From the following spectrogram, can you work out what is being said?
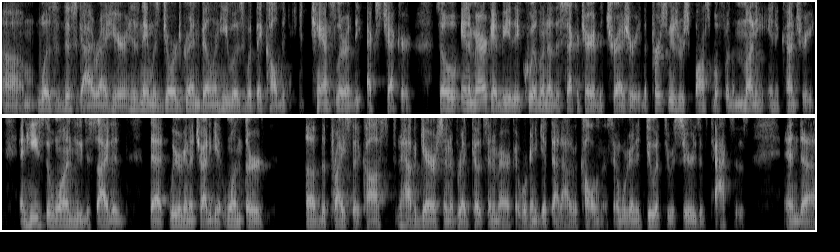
um, was this guy right here his name was george grenville and he was what they called the chancellor of the exchequer so in america it'd be the equivalent of the secretary of the treasury the person who's responsible for the money in a country and he's the one who decided that we were going to try to get one third of the price that it costs to have a garrison of redcoats in America. We're going to get that out of the colonists, and we're going to do it through a series of taxes. And uh,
